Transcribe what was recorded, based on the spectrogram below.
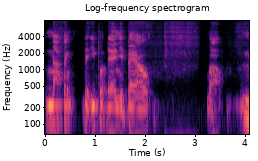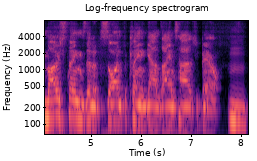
nothing that you put down your barrel, well, most things that are designed for cleaning guns ain't as hard as your barrel. Mm.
